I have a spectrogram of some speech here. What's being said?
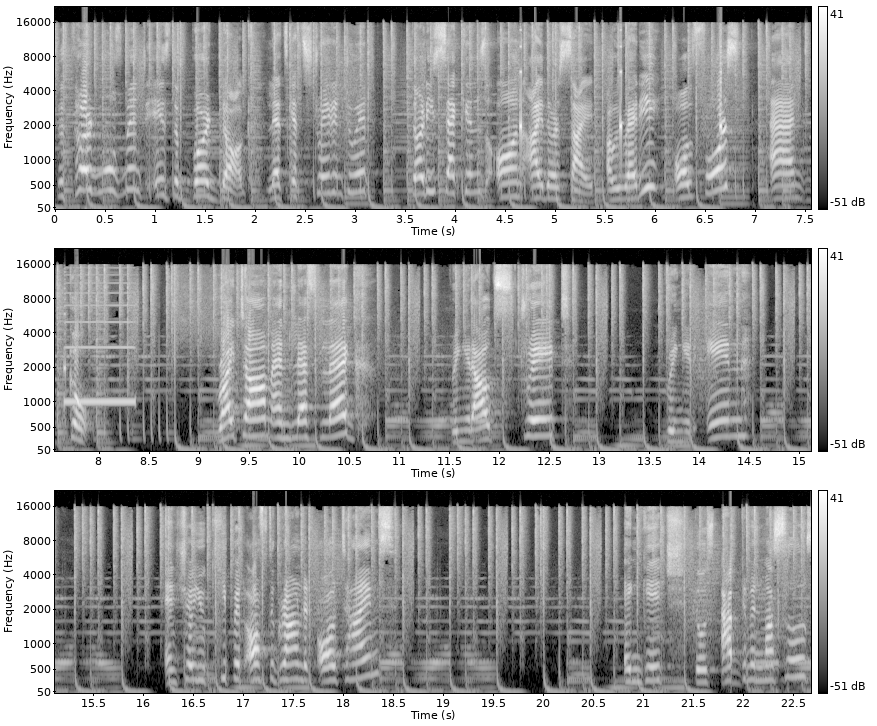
The third movement is the bird dog. Let's get straight into it. 30 seconds on either side. Are we ready? All fours and go. Right arm and left leg. Bring it out straight. Bring it in. Ensure you keep it off the ground at all times. Engage those abdomen muscles.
